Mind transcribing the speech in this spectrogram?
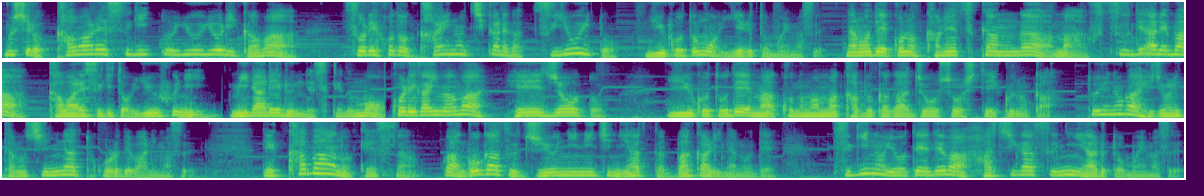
むしろ買われすぎというよりかは、それほど買いの力が強いということも言えると思います。なので、この過熱感が、まあ普通であれば買われすぎというふうに見られるんですけども、これが今は平常ということで、まあこのまま株価が上昇していくのかというのが非常に楽しみなところではあります。で、カバーの決算は5月12日にあったばかりなので、次の予定では8月にあると思います。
